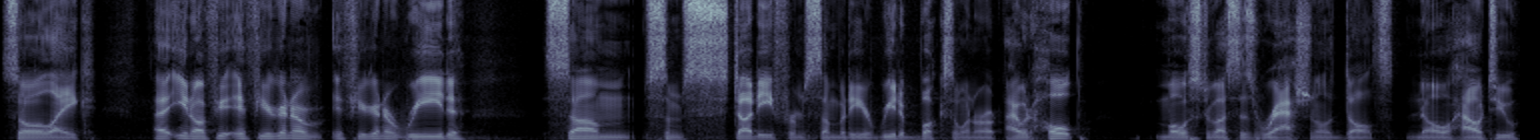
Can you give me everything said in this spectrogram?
So, like, uh, you know, if you if you're gonna if you're gonna read some some study from somebody or read a book someone wrote, I would hope most of us as rational adults know how to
